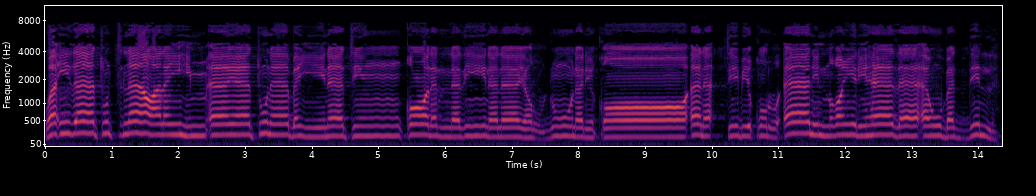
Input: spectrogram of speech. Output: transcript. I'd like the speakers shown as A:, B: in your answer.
A: وَإِذَا تُتْلَىٰ عَلَيْهِمْ آيَاتُنَا بَيِّنَاتٍ قَالَ الَّذِينَ لَا يَرْجُونَ لِقَاءَنَا ائْتِ بِقُرْآنٍ غَيْرِ هَٰذَا أَوْ بَدِّلْهُ ۚ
